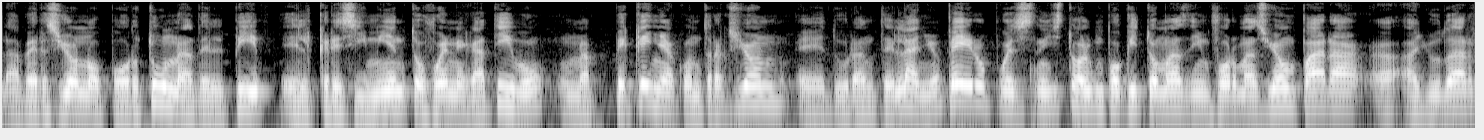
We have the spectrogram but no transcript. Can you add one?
la versión oportuna del PIB, el crecimiento fue negativo, una pequeña contracción eh, durante el año, pero pues necesito un poquito más de información para ayudar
